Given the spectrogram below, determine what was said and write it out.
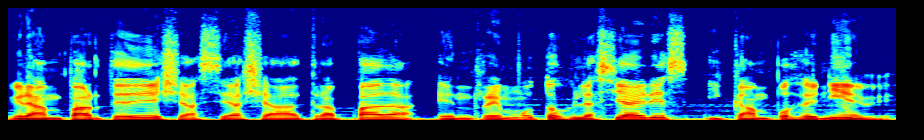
Gran parte de ella se halla atrapada en remotos glaciares y campos de nieve.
